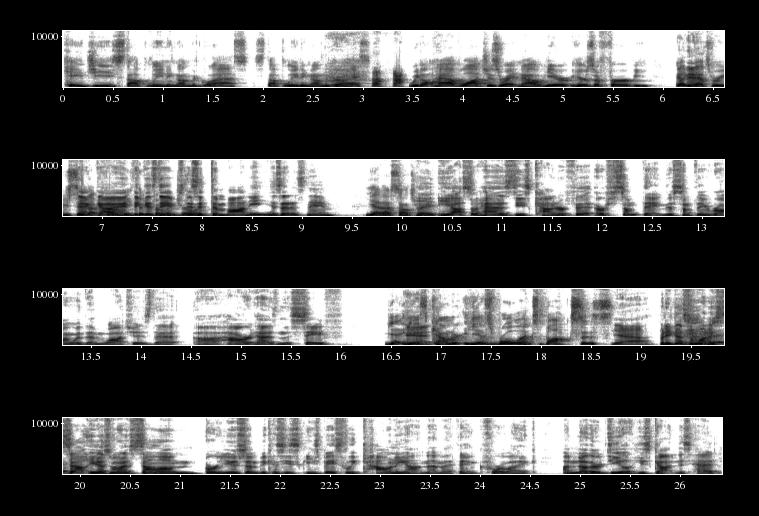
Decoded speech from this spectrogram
KG, stop leaning on the glass. Stop leaning on the glass. we don't have watches right now. Here, here's a Furby. Like that- that's where you see that, guy. Furby I think his name is it Damani. Is that his name? Yeah, that sounds right. He, also has these counterfeit or something. There's something wrong with them watches that uh, Howard has in the safe. yeah, he has counter. He has Rolex boxes. Yeah, but he doesn't want to sell. He doesn't want to sell them or use them because he's he's basically counting on them. I think for like another deal he's got in his head.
